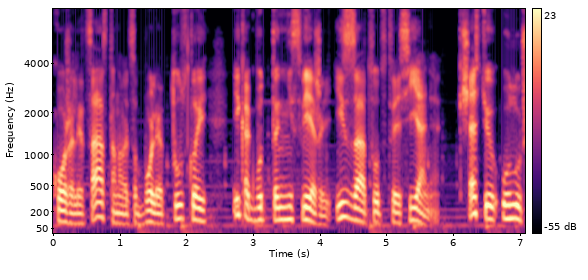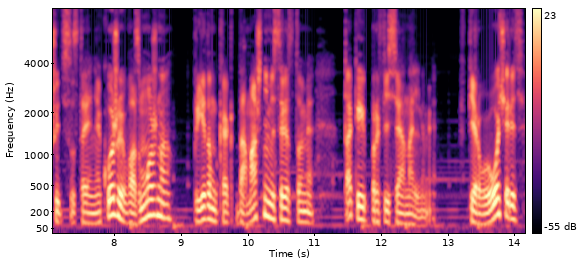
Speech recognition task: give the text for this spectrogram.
Кожа лица становится более тусклой и как будто не свежей из-за отсутствия сияния. К счастью, улучшить состояние кожи возможно, при этом как домашними средствами, так и профессиональными. В первую очередь,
